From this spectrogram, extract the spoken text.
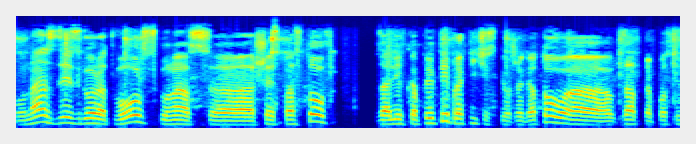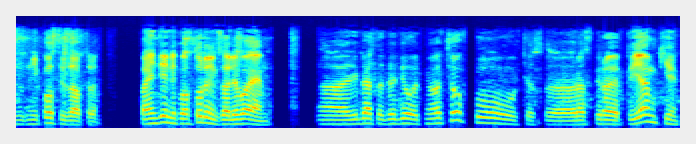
У нас здесь город Волжск, у нас э, 6 постов, заливка плиты практически уже готова. Завтра, после, не послезавтра. Понедельник, во вторник заливаем. А, ребята доделают мелочевку, сейчас э, распирают приямки.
